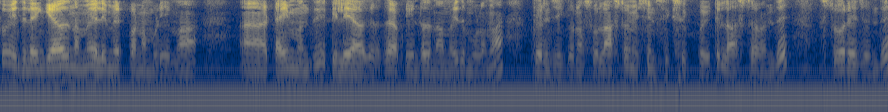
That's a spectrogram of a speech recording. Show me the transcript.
ஸோ இதில் எங்கேயாவது நம்ம எலிமினேட் பண்ண முடியுமா? டைம் வந்து டிலே ஆகுறது அப்படின்றது நம்ம இது மூலமாக தெரிஞ்சுக்கிறோம் ஸோ லாஸ்ட்டாக மிஷின் சிக்ஸுக்கு போயிட்டு லாஸ்ட்டாக வந்து ஸ்டோரேஜ் வந்து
